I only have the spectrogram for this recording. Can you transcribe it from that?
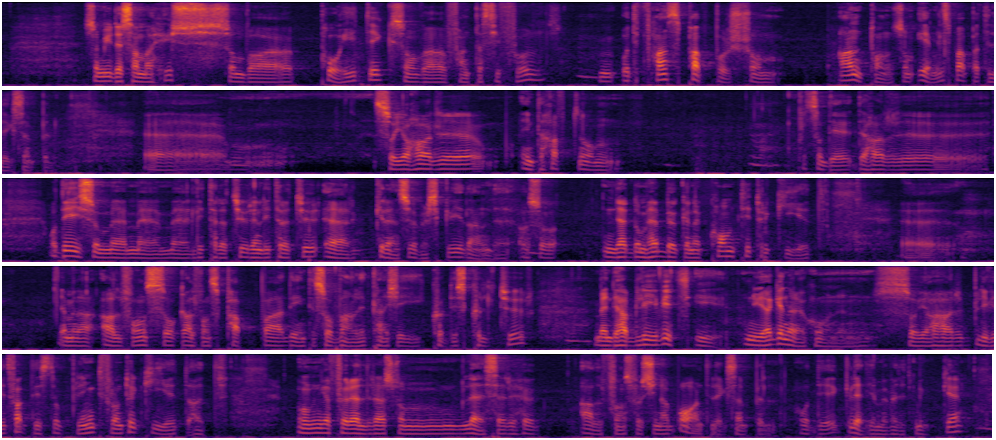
Som gjorde samma hyss, som var påhittig, som var fantasifull. Mm. Och det fanns pappor som Anton, som Emils pappa till exempel. Eh, så jag har uh, inte haft någon... Nej. Så det, det har... Uh, och det är som med, med, med litteraturen, litteratur är gränsöverskridande. Alltså, när de här böckerna kom till Turkiet, eh, jag menar Alfons och Alfons pappa. Det är inte så vanligt kanske i kurdisk kultur. Mm. Men det har blivit i nya generationen. Så jag har blivit faktiskt uppringd från Turkiet att unga föräldrar som läser hög Alfons för sina barn till exempel. Och det glädjer mig väldigt mycket. Mm.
